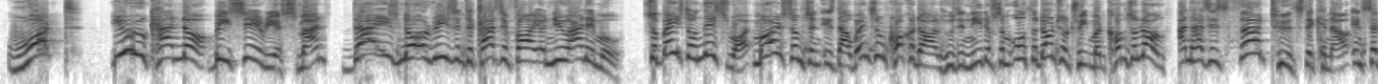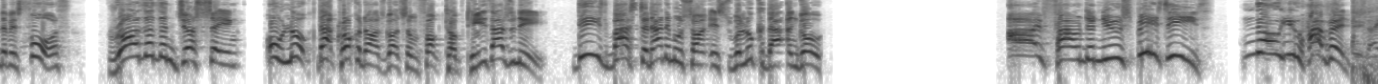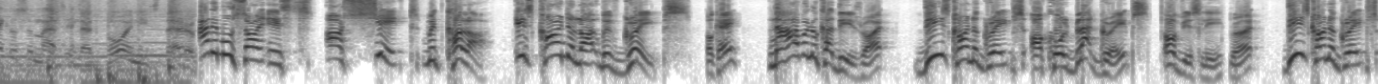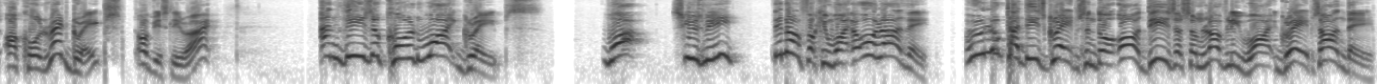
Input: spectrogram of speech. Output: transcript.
What? You cannot be serious, man. That is not a reason to classify a new animal. So based on this, right, my assumption is that when some crocodile who's in need of some orthodontal treatment comes along and has his third tooth sticking out instead of his fourth, rather than just saying, oh look, that crocodile's got some fucked up teeth, hasn't he? These bastard animal scientists will look at that and go, I found a new species! No, you haven't! Psychosomatic, that boy needs therapy. Animal scientists are shit with colour. It's kind of like with grapes, okay? Now have a look at these, right? These kind of grapes are called black grapes, obviously, right? These kind of grapes are called red grapes, obviously, right? And these are called white grapes. What? Excuse me? They're not fucking white at all, are they? Who looked at these grapes and thought, oh, these are some lovely white grapes, aren't they?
